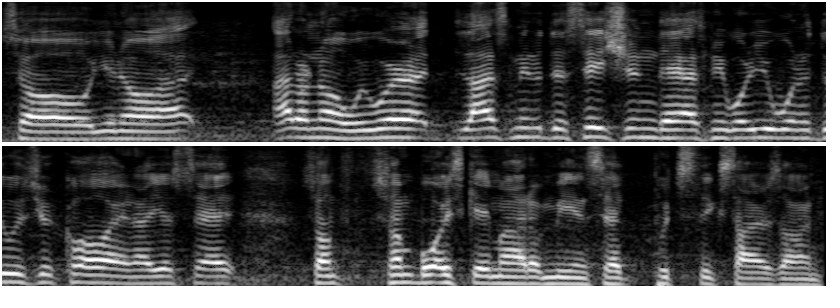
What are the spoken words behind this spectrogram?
So you know, I, I don't know. We were at last minute decision. They asked me, "What do you want to do?" Is your call, and I just said, some some boys came out of me and said, "Put slick tires on."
